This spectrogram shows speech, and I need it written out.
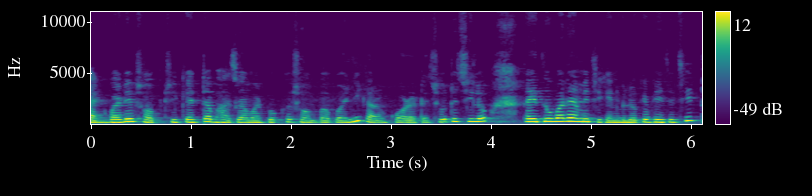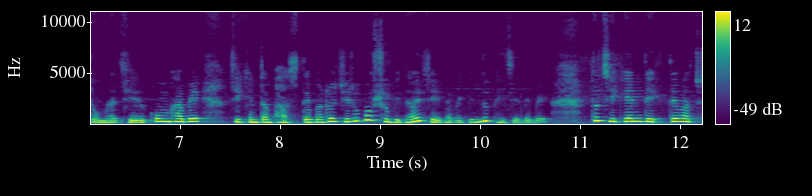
একবারে সব চিকেনটা ভাজা আমার পক্ষে সম্ভব হয়নি, কারণ কড়াটা ছোটো ছিল। তাই দুবারে আমি চিকেনগুলোকে ভেজেছি। তোমরা যেরকমভাবে চিকেনটা ভাজতে পারো, যেরকম সুবিধা হয় সেইভাবে কিন্তু ভেজে নেবে। তো চিকেন দেখতে পাচ্ছ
